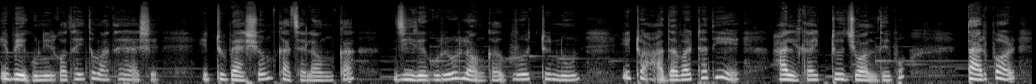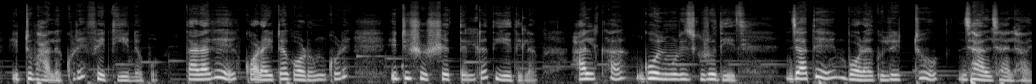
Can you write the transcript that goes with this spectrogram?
এই বেগুনির কথাই তো মাথায় আসে। একটু বেসন, কাঁচা লঙ্কা, জিরে গুঁড়ো, লঙ্কা গুঁড়ো, একটু নুন, একটু আদা বাটা দিয়ে হালকা একটু জল দেব। তারপর একটু ভালো করে ফেটিয়ে নেব। তার আগে কড়াইটা গরম করে একটু সর্ষের তেলটা দিয়ে দিলাম। হালকা গোলমরিচ গুঁড়ো দিয়েছি, যাতে বড়াগুলো একটু ঝাল ঝাল হয়।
